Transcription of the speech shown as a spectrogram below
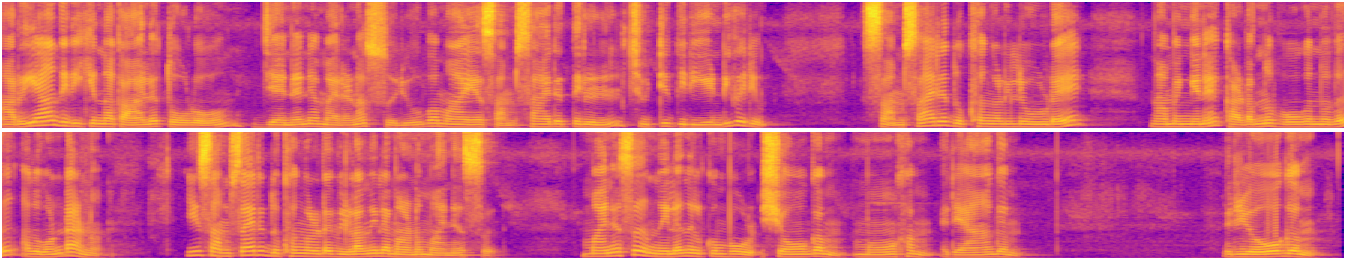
അറിയാതിരിക്കുന്ന കാലത്തോളവും ജനന മരണ സ്വരൂപമായ സംസാരത്തിൽ ചുറ്റിത്തിരിയേണ്ടി വരും. സംസാര ദുഃഖങ്ങളിലൂടെ നാം ഇങ്ങനെ കടന്നു പോകുന്നത് അതുകൊണ്ടാണ്. ഈ സംസാര ദുഃഖങ്ങളുടെ വിളനിലമാണ് മനസ്സ്. മനസ്സ് നിലനിൽക്കുമ്പോൾ ശോകം മോഹം രാഗം രോഗം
